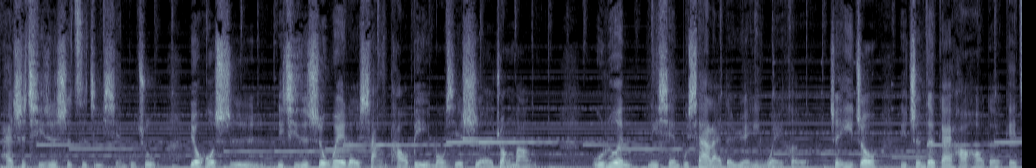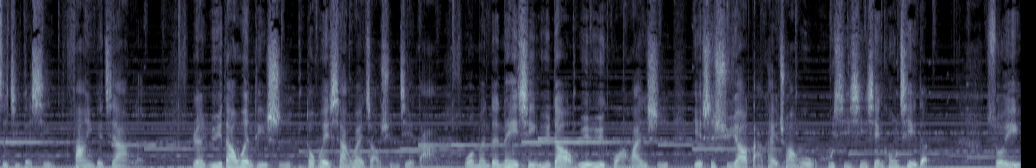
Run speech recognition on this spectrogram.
还是其实是自己闲不住，又或是你其实是为了想逃避某些事而装忙。无论你闲不下来的原因为何，这一周你真的该好好的给自己的心放一个假了。人遇到问题时，都会向外找寻解答。我们的内心遇到郁郁寡欢时，也是需要打开窗户，呼吸新鲜空气的。所以，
